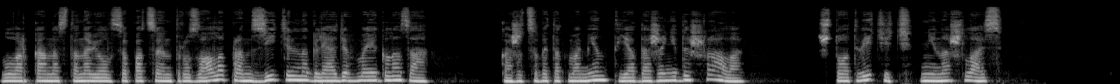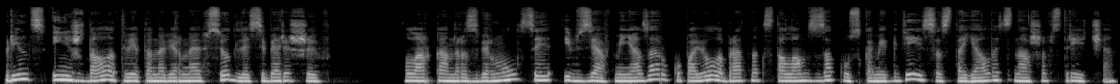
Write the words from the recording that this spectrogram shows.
Ларкан остановился по центру зала, пронзительно глядя в мои глаза. Кажется, в этот момент я даже не дышала. Что ответить не нашлась. Принц и не ждал ответа, наверное, все для себя решив. Ларкан развернулся и, взяв меня за руку, повел обратно к столам с закусками, где и состоялась наша встреча.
